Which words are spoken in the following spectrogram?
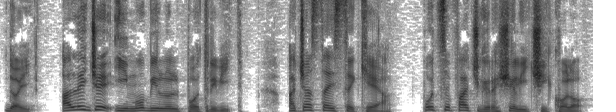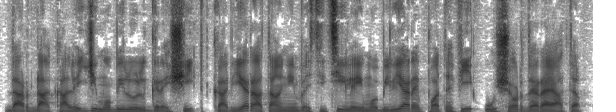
2. Alege imobilul potrivit. Aceasta este cheia. Poți să faci greșeli colo, dar dacă alegi imobilul greșit, cariera ta în investițiile imobiliare poate fi ușor de raiată.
